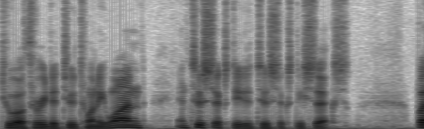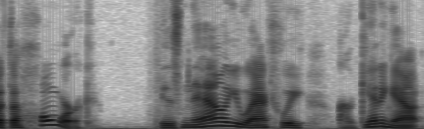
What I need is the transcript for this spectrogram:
203 to 221, and 260 to 266. But the homework is now you actually are getting out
